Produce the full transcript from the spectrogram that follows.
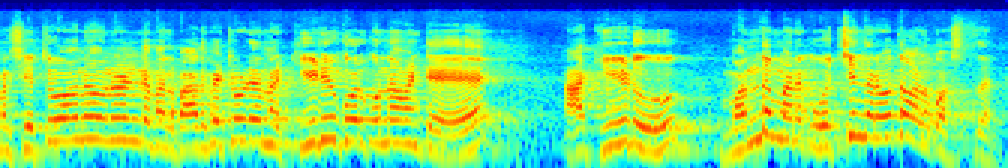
మన శత్రువునే ఉండండి మన బాధ పెట్టేవాడే మన కీడిని కోరుకున్నామంటే ఆ కీడు మందం మనకు వచ్చిన తర్వాత వాళ్ళకు వస్తుందండి.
